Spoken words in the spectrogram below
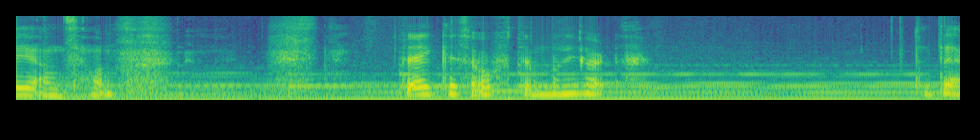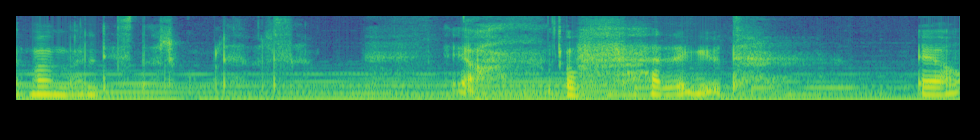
øynene sånn Det er ikke så ofte man gjør det. Så det var en veldig sterk opplevelse. Ja. Uff, herregud. Ja.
